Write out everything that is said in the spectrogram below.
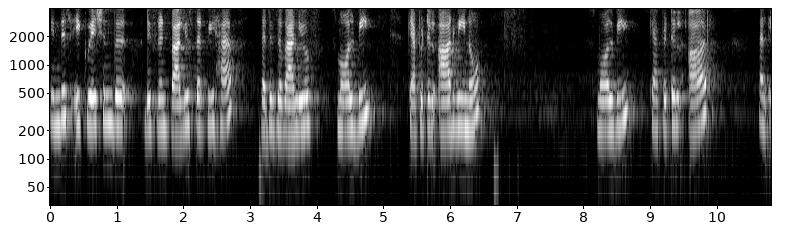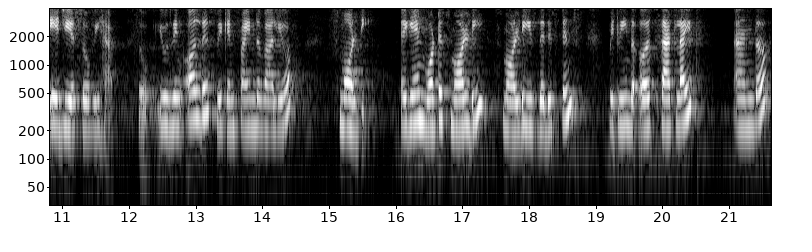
In this equation the different values that we have that is the value of small b capital R we know small b capital R and AGSO we have. So using all this we can find the value of small d again what is small d? Small d is the distance between the earth satellite and the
